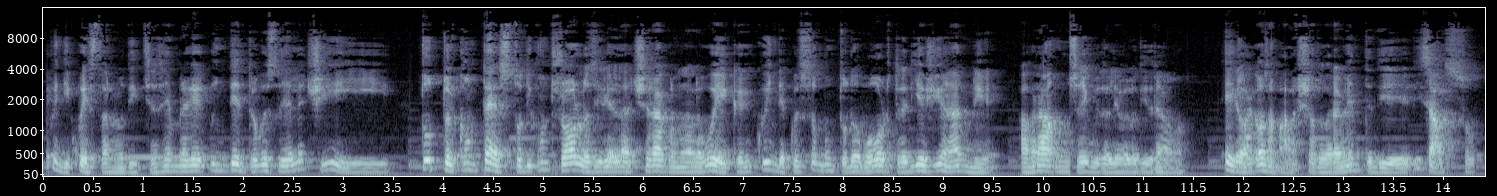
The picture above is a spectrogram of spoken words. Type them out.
Quindi questa è la notizia, sembra che dentro questo DLC tutto il contesto di Control si riallaccerà con Alan Wake, che quindi a questo punto dopo oltre dieci anni avrà un seguito a livello di trama. E la cosa mi ha lasciato veramente di, di sasso,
